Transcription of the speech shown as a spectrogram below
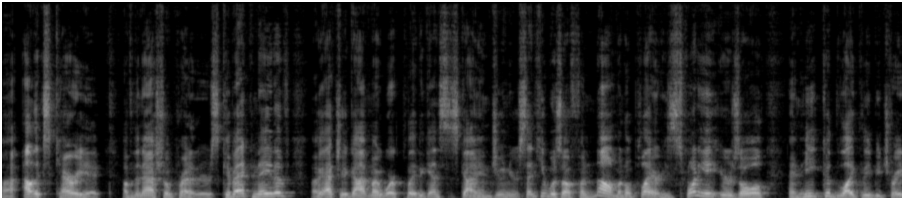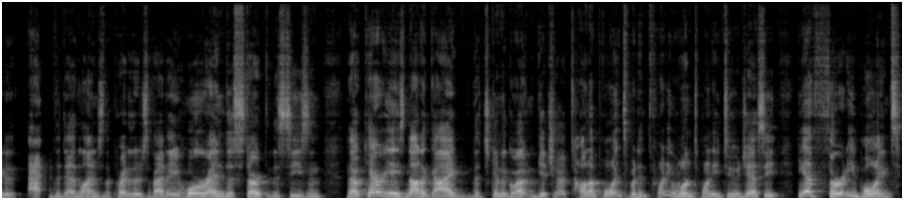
Uh, Alex Carrier of the Nashville Predators, Quebec native. Uh, actually, at my work played against this guy in junior. Said he was a phenomenal player. He's 28 years old, and he could likely be traded at the deadlines. The Predators have had a horrendous start to the season. Now, Carrier's not a guy that's going to go out and get you a ton of points, but in 21-22, Jesse, he had 30 points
